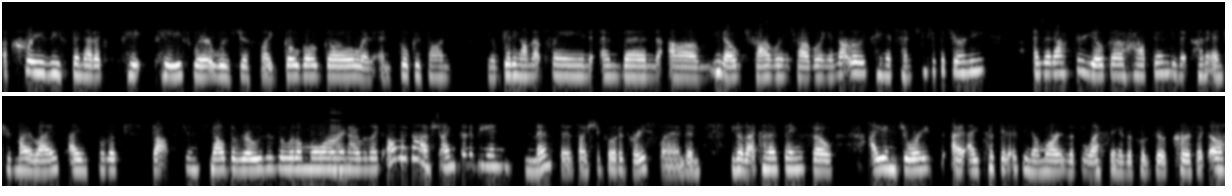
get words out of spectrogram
a crazy frenetic pace where it was just like go go go and, and focus on you know getting on that plane and then um, you know traveling traveling and not really paying attention to the journey. And then after yoga happened and it kind of entered my life i sort of stopped and smelled the roses a little more and i was like oh my gosh i'm going to be in memphis. I should go to graceland and you know that kind of thing. So I enjoyed. I, I took it as you know more as a blessing as opposed to a curse. Like, oh,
